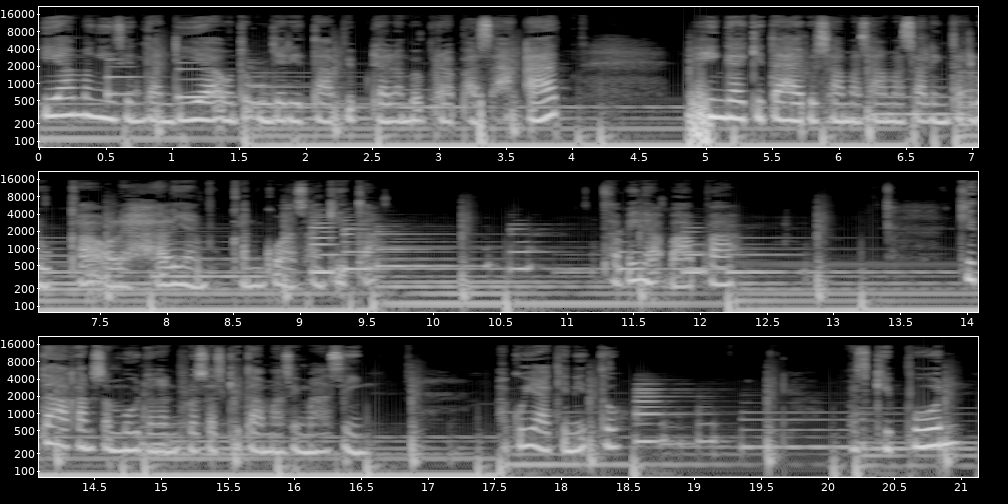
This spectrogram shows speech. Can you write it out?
Ia mengizinkan dia untuk menjadi tabib dalam beberapa saat, hingga kita harus sama-sama saling terluka oleh hal yang bukan kuasa kita. Tapi gak apa-apa, kita akan sembuh dengan proses kita masing-masing. Aku yakin itu. Meskipun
